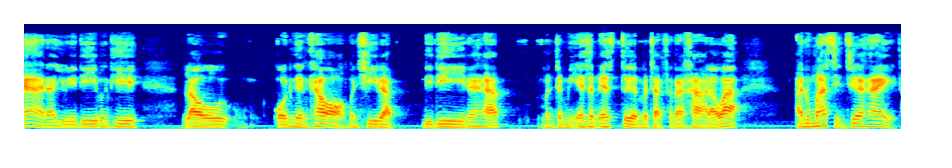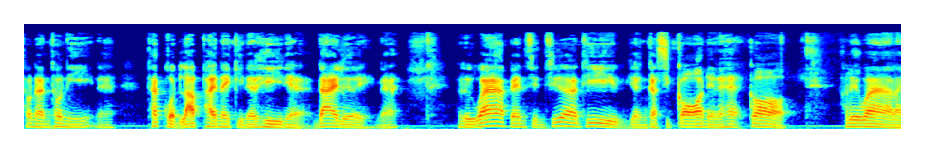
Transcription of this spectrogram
ง่ายๆนะอยู่ดีๆ บางทีเราโอนเงินเข้าออกบัญชีแบบดีๆนะครับ มันจะมี SMS เตือนมาจากธนาคารแล้วว่า อนุมัติสินเชื่อให้เท่านั้นเท่านี้นะถ้ากดรับภายในกี่นาทีเนี่ยได้เลยนะหรือว่าเป็นสินเชื่อที่อย่างกสิกรเนี่ยนะฮะก็เขาเรียกว่าอะไร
